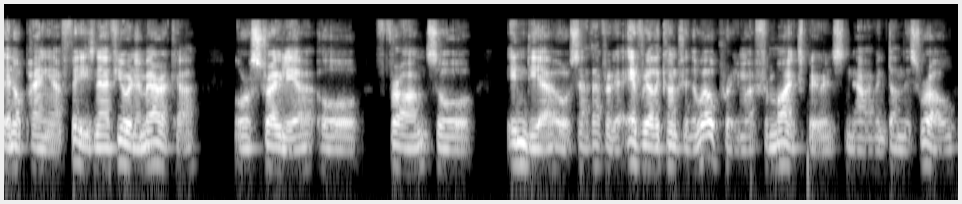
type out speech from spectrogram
they're not paying our fees. Now if you're in america or australia or france or India or South Africa, every other country in the world, pretty much, from my experience now having done this role,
